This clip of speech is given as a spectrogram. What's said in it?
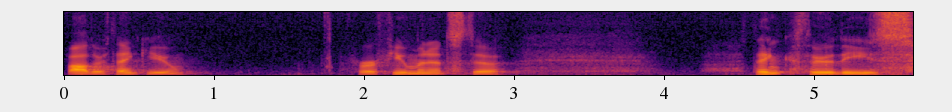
Father, thank you for a few minutes to think through these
